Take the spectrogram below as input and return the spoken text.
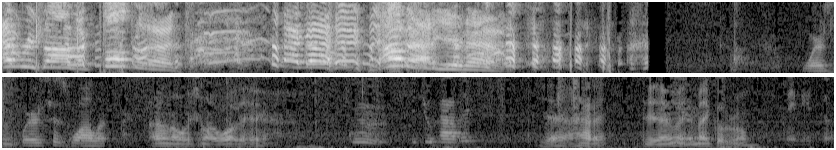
Every time I fall for that. I got him! I'm out of here now. Where's Where's his wallet? I don't know where's my wallet here. Yeah, I had it. Did anybody make a room? Maybe it's over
